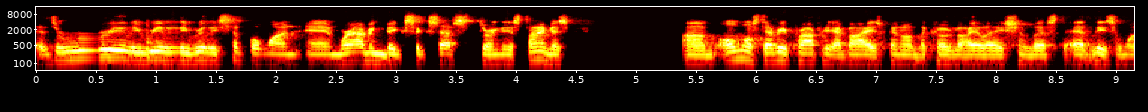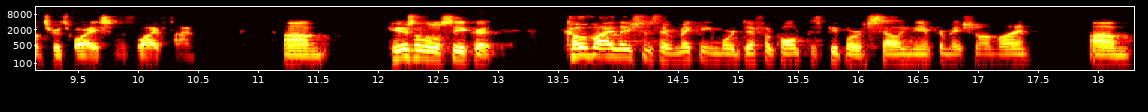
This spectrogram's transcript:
is a really really really simple one and we're having big success during this time is um, almost every property i buy has been on the code violation list at least once or twice in its lifetime um, here's a little secret code violations are making it more difficult because people are selling the information online. Um,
